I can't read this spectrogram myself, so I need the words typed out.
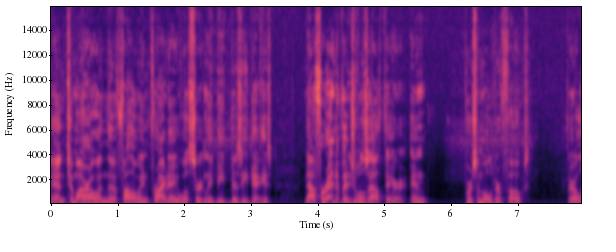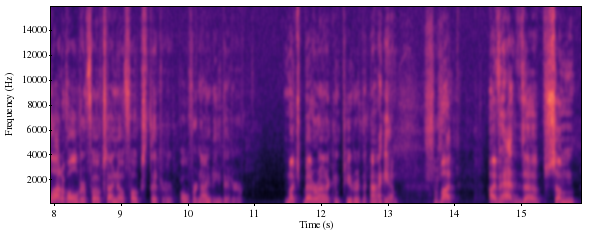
and tomorrow and the following Friday will certainly be busy days. Now, for individuals out there, and for some older folks, there are a lot of older folks. I know folks that are over 90 that are much better on a computer than I am. but I've had some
